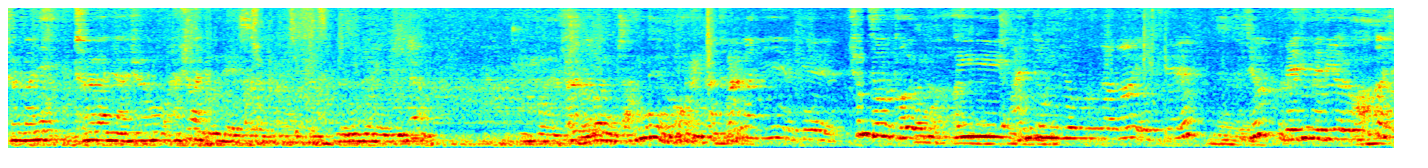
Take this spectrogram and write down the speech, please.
절반이, 절반이 아주, 아주 안정돼 있어요. 이 정도로 보면. 뭐, 절반은 짧네요. 그러니까 절반이 이렇게 평소부터 거의 안정적으로다가 이렇게 그죠? 레디메디가 끝까지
